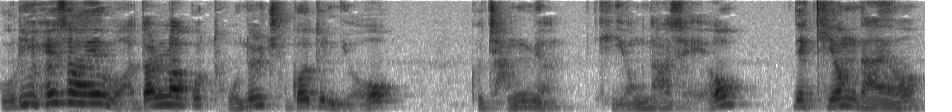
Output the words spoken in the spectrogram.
우리 회사에 와달라고 돈을 주거든요. 그 장면 기억나세요? 네, 기억나요.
